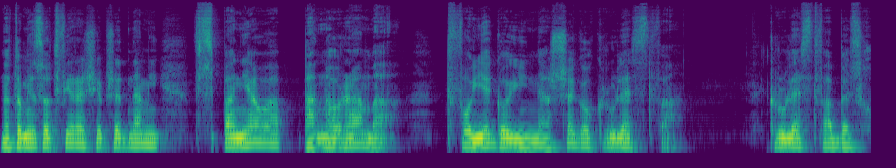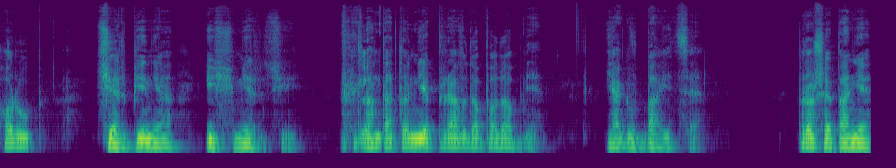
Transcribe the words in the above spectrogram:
Natomiast otwiera się przed nami wspaniała panorama Twojego i naszego królestwa. Królestwa bez chorób, cierpienia i śmierci. Wygląda to nieprawdopodobnie, jak w bajce. Proszę, Panie,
